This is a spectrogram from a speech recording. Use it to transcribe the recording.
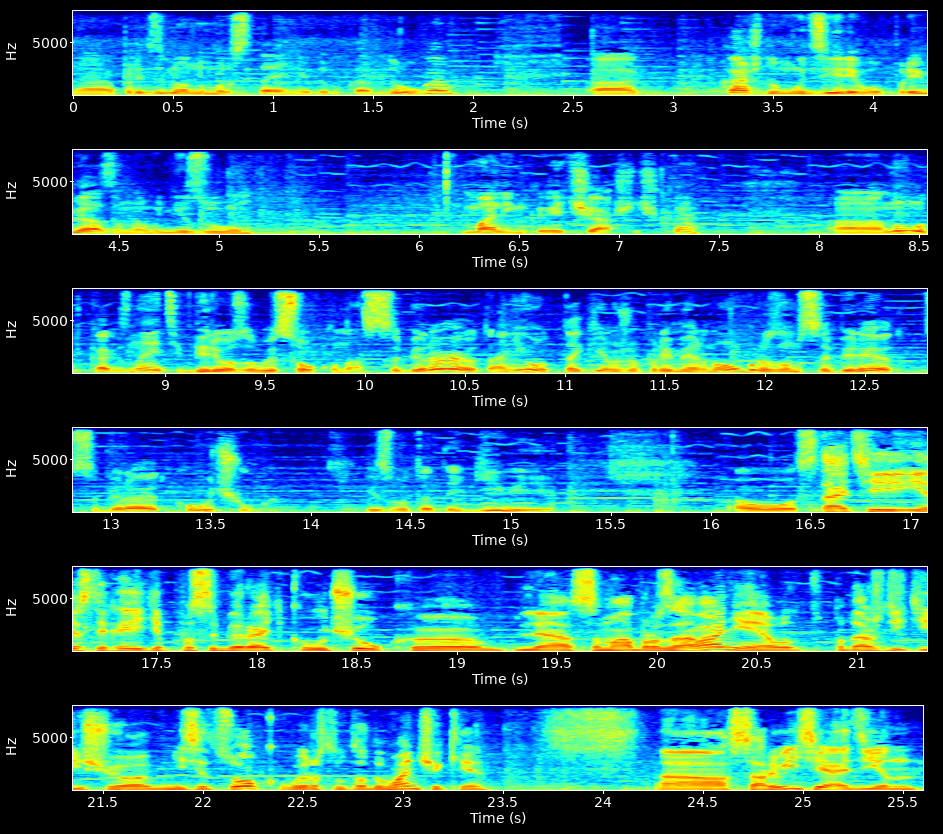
на определенном расстоянии друг от друга. А, к каждому дереву привязана внизу маленькая чашечка – а, ну вот, как знаете, березовый сок у нас собирают, они вот таким же примерно образом собирают, собирают каучук из вот этой гивеи. Вот. Кстати, если хотите пособирать каучук э, для самообразования, вот подождите еще месяцок, вырастут одуванчики, а, сорвите один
